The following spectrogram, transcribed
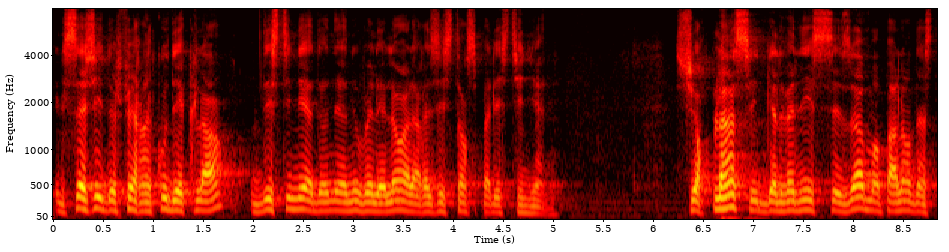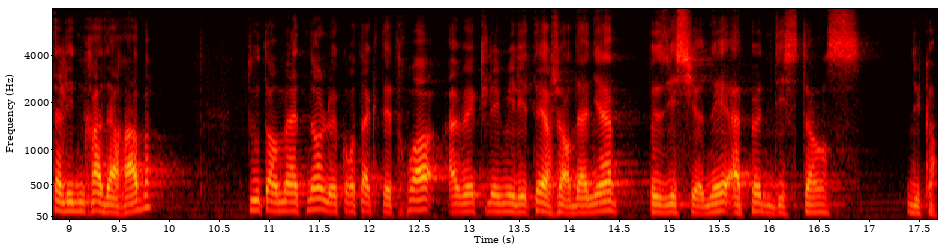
Il s'agit de faire un coup d'éclat destiné à donner un nouvel élan à la résistance palestinienne. Sur place, il galvanise ses hommes en parlant d'un Stalingrad arabe, tout en maintenant le contact étroit avec les militaires jordaniens positionnés à peu de distance du camp.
